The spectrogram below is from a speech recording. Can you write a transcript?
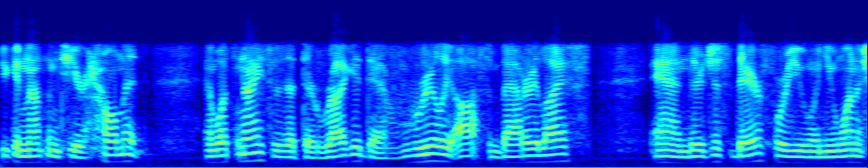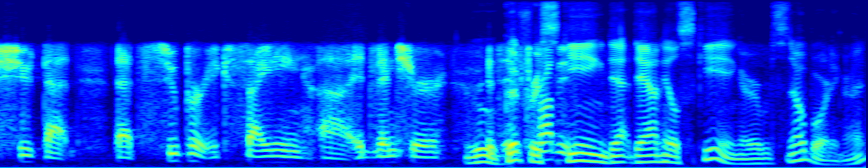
You can mount them to your helmet. And what's nice is that they're rugged. They have really awesome battery life, and they're just there for you when you want to shoot that that super exciting uh, adventure. Ooh, It's- good it's for probably- skiing, da- downhill skiing or snowboarding, right?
